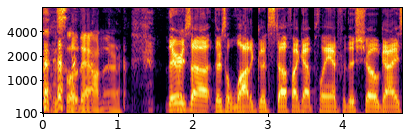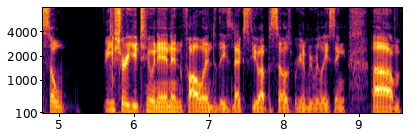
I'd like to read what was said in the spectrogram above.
let's slow down there. there's uh there's a lot of good stuff I got planned for this show, guys. So be sure you tune in and follow into these next few episodes we're gonna be releasing. Um,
